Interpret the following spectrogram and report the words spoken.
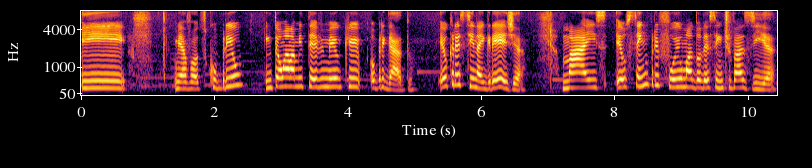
E minha avó descobriu, então ela me teve meio que obrigado. Eu cresci na igreja, mas eu sempre fui uma adolescente vazia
